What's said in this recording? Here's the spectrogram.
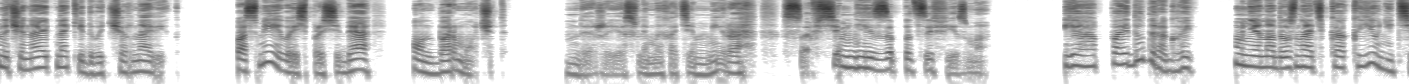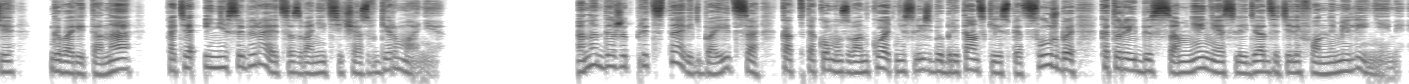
начинает накидывать черновик. Посмеиваясь про себя, он бормочет. «Даже если мы хотим мира, совсем не из-за пацифизма». «Я пойду, дорогой. Мне надо узнать, как Юнити», — говорит она, хотя и не собирается звонить сейчас в Германию. Она даже представить боится, как к такому звонку отнеслись бы британские спецслужбы, которые без сомнения следят за телефонными линиями.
